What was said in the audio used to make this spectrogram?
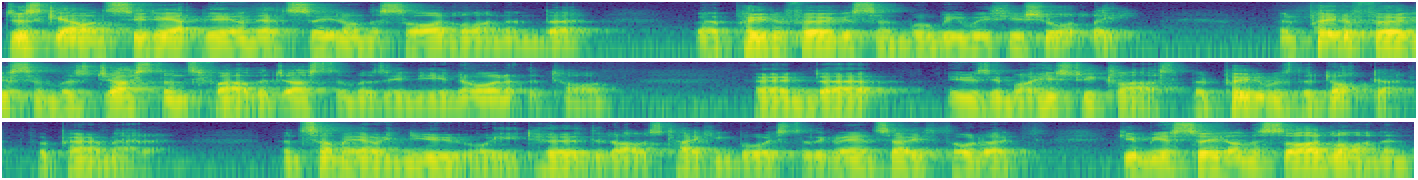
just go and sit out there on that seat on the sideline, and uh, uh Peter Ferguson will be with you shortly. And Peter Ferguson was Justin's father. Justin was in year nine at the time, and uh, he was in my history class. But Peter was the doctor for Parramatta. And somehow he knew or he'd heard that I was taking boys to the ground, so he thought I'd give me a seat on the sideline. And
